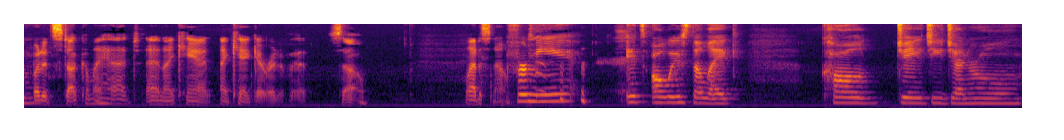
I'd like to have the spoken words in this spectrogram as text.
God. But it's stuck in my head, and I can't. I can't get rid of it. So, let us know. For me, it's always the like called JG General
